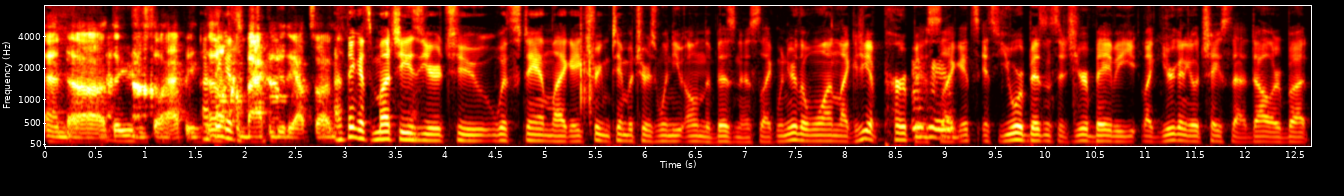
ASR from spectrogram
and uh, they're usually still happy. I Then think I'll it's- come back and do the outside. I think it's much easier to withstand like extreme temperatures when you own the business. Like when you're the one, like if you have purpose, like it's it's your business, it's your baby. Like you're gonna go chase that dollar. But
